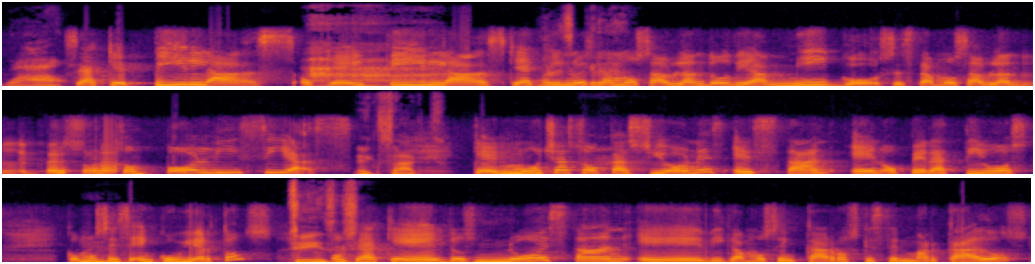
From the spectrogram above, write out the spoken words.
Wow. O sea que pilas, ¿ok? Pilas, que aquí no estamos hablando de amigos, estamos hablando de personas, son policías Exacto. que en muchas ocasiones están en operativos, ¿cómo se dice? Encubiertos. Sí, sí, o sea sí. que ellos no están, eh, digamos, en carros que estén marcados,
